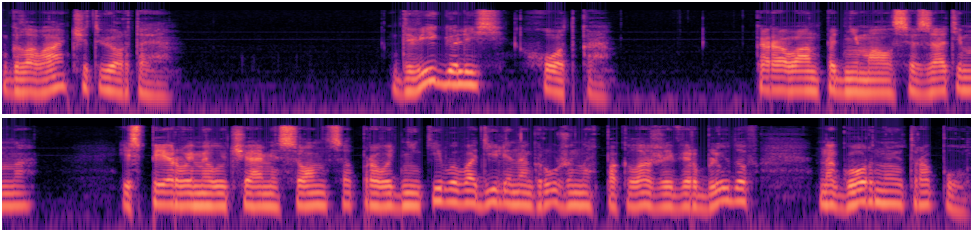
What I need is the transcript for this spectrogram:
Глава четвертая. Двигались ходко. Караван поднимался затемно, и с первыми лучами солнца проводники выводили нагруженных поклажей верблюдов на горную тропу.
